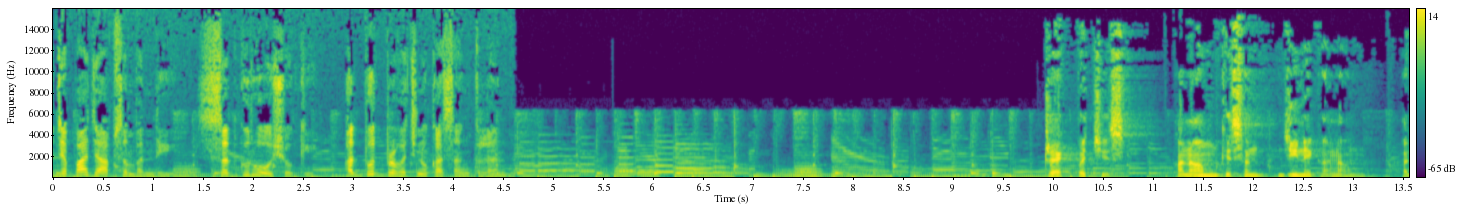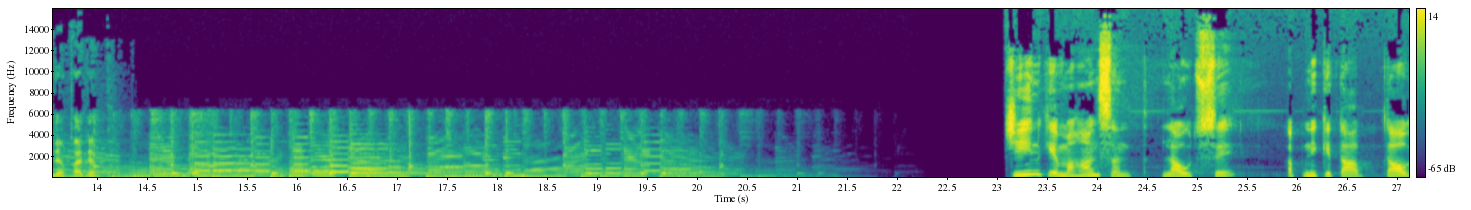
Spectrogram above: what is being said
अजपा जाप संबंधी सदगुरु ओशो के अद्भुत प्रवचनों का संकलन। ट्रैक 25 अनाम के संग जीने का नाम अजपा अजप चीन के महान संत लाउत से अपनी किताब ताओ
